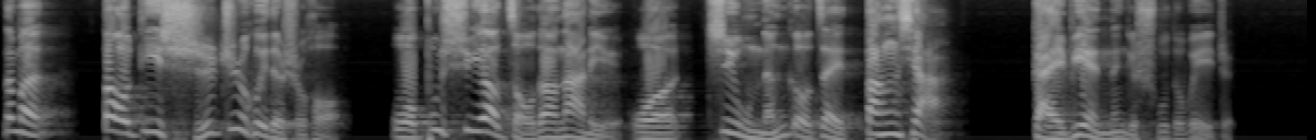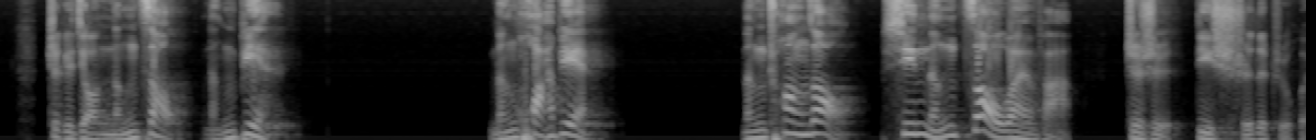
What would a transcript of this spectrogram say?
那么到第十智慧的时候，我不需要走到那里，我就能够在当下改变那个书的位置。这个叫能造能变，能化变，能创造，心能造万法，这是第十的智慧，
